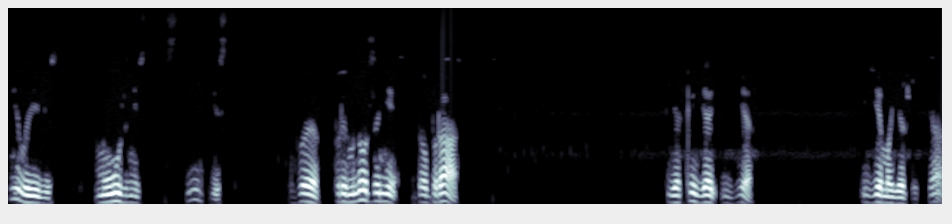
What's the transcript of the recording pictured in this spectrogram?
сміливість, мужність, стійкість в примноженні добра, яке я і є, і є моє життя.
